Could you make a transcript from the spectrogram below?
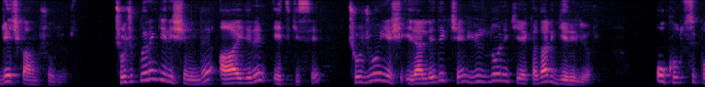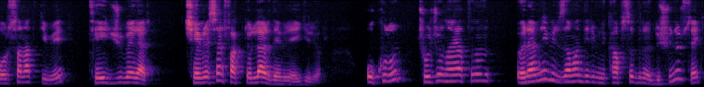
geç kalmış oluyoruz. Çocukların gelişiminde ailenin etkisi çocuğun yaşı ilerledikçe %12'ye kadar geriliyor. Okul, spor, sanat gibi tecrübeler, çevresel faktörler devreye giriyor. Okulun çocuğun hayatının önemli bir zaman dilimini kapsadığını düşünürsek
